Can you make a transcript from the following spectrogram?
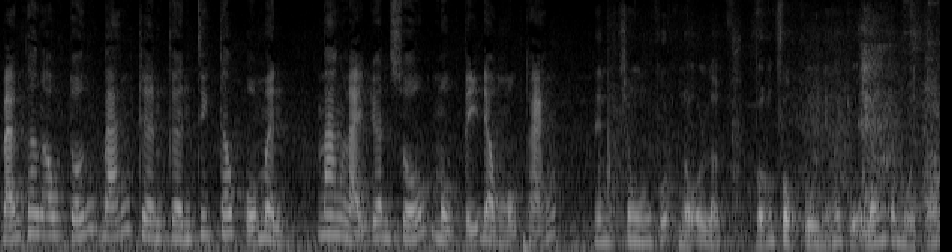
Bản thân ông Tuấn bán trên kênh TikTok của mình mang lại doanh số 1 tỷ đồng một tháng. Nên trong phút nỗ lực vẫn phục vụ những cái chuỗi lớn trong mùa Tết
